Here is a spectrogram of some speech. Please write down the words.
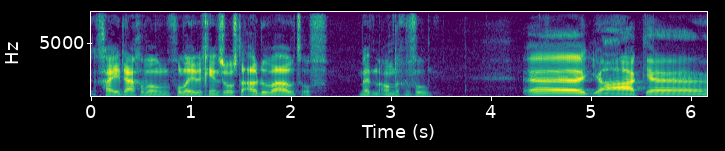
ga je daar gewoon volledig in zoals de oude Wout of met een ander gevoel. Eh, ja, ik, eh,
